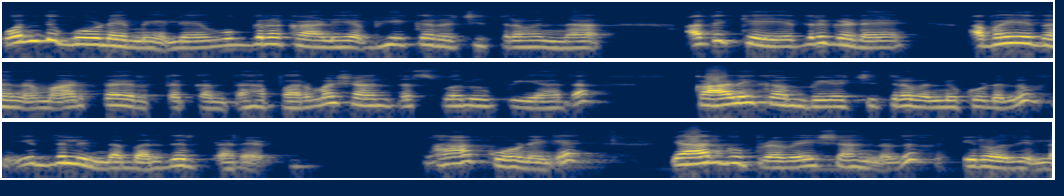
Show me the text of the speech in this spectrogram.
ಒಂದು ಗೋಡೆ ಮೇಲೆ ಉಗ್ರಕಾಳಿಯ ಭೀಕರ ಚಿತ್ರವನ್ನ ಅದಕ್ಕೆ ಎದುರುಗಡೆ ಅಭಯದಾನ ಮಾಡ್ತಾ ಇರತಕ್ಕಂತಹ ಪರಮಶಾಂತ ಸ್ವರೂಪಿಯಾದ ಕಾಳಿಕಾಂಬೆಯ ಚಿತ್ರವನ್ನು ಕೂಡ ಇದ್ದಲಿಂದ ಬರೆದಿರ್ತಾರೆ. ಆ ಕೋಣೆಗೆ ಯಾರಿಗೂ ಪ್ರವೇಶ ಅನ್ನೋದು ಇರೋದಿಲ್ಲ.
